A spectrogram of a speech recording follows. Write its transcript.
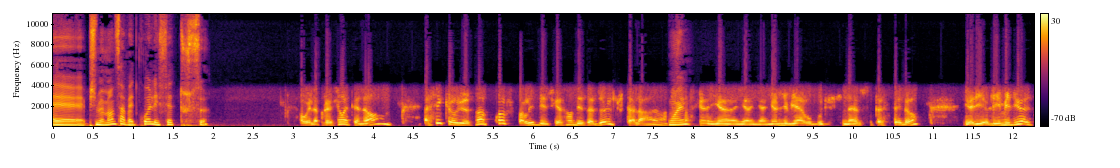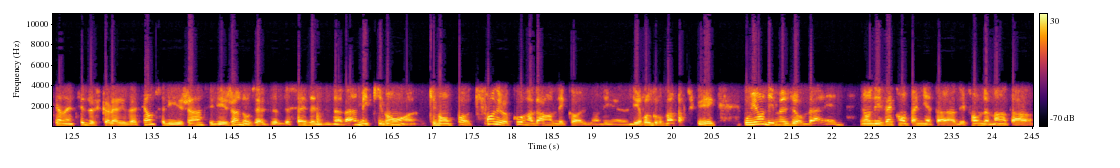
Euh, puis je me demande, ça va être quoi l'effet de tout ça? Ah oui, la pression est énorme. Assez curieusement, pourquoi je parlais d'éducation des adultes tout à l'heure? Parce qu'il y, a une lumière au bout du tunnel, cet aspect-là. Il y a les, milieux alternatifs de scolarisation, c'est des gens, c'est des jeunes aux adultes de 16 à 19 ans, mais qui vont, qui vont pas, qui font des recours en dehors de l'école. Ils ont des, des, regroupements particuliers où ils ont des mesures d'aide, ils ont des accompagnateurs, des formes de mentors.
